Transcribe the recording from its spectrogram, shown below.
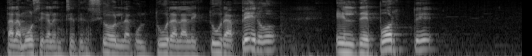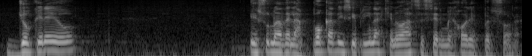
Está la música, la entretención, la cultura, la lectura, pero el deporte, yo creo, es una de las pocas disciplinas que nos hace ser mejores personas.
